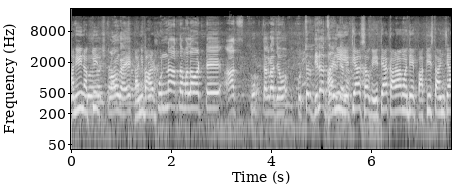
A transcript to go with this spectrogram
आणि नक्कीच- अ, स्ट्रॉंग आहे आणि भार- पुन्हा आता मला वाटते आज खूप तगडा जवाब उत्तर दिलंच आणि. येत्या स येत्या काळामध्ये पाकिस्तानच्या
